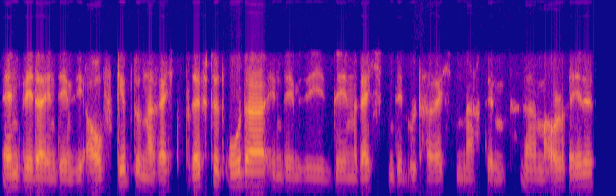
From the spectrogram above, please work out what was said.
entweder indem sie aufgibt und nach rechts driftet oder indem sie den Rechten, den Ultrarechten nach dem äh, Maul redet,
